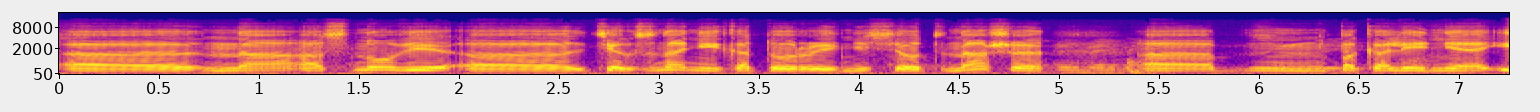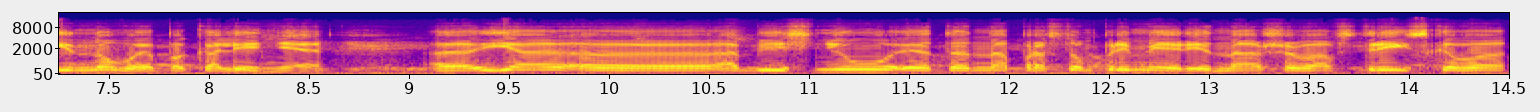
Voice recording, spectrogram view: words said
Э, на основе э, тех знаний, которые несет наше э, поколение и новое поколение. Я объясню это на простом примере нашего австрийского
